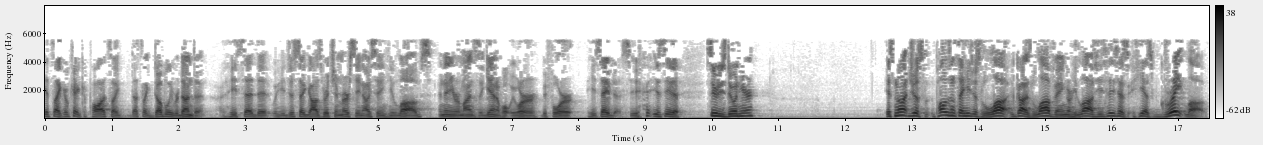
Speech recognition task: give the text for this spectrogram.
it's like, okay, Paul, that's like that's like doubly redundant he said that he just said God's rich in mercy. Now he's saying He loves, and then he reminds us again of what we were before He saved us. You, you see the see what he's doing here? It's not just Paul doesn't say he just love God is loving or He loves. He says He has great love,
